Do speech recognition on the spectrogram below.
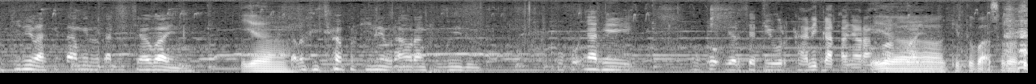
Beginilah kita menirukan di Jawa ini. Iya. Kalau di Jawa begini orang-orang dulu itu pupuknya di pupuk biar jadi organik katanya orang tua iya gitu Pak Suroso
